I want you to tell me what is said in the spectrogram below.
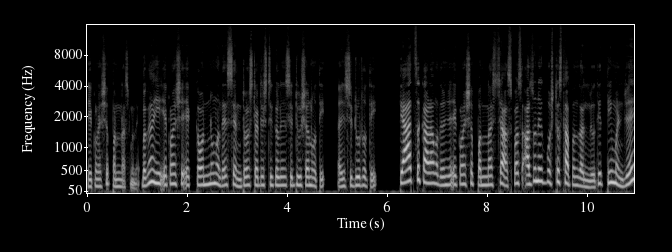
एकोणीसशे पन्नासमध्ये बघा ही एकोणीसशे एक्कावन्नमध्ये सेंट्रल स्टॅटिस्टिकल इन्स्टिट्यूशन होती इन्स्टिट्यूट होती. त्याच काळामध्ये म्हणजे एकोणीसशे पन्नासच्या आसपास अजून एक गोष्ट स्थापन झालेली होती ती म्हणजे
